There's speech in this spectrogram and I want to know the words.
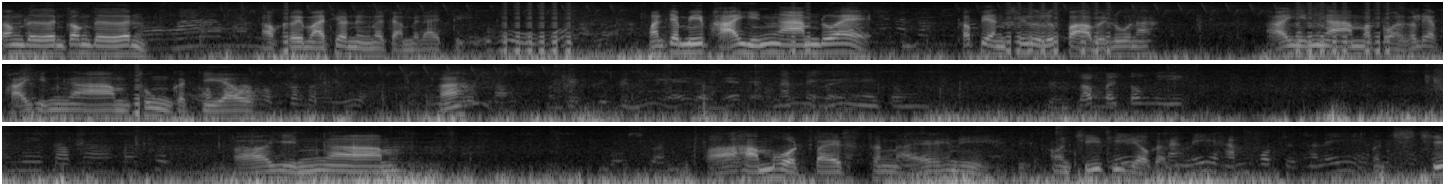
ต้องเดินต้องเดินเอาเคยมาเที่ยวหนึ่งเราจำไม่ได้ติมันจะมีผาหินงามด้วยเขาเปลี่ยนชื่อหรือเปล่าไม่รู้นะผาหินงามมาก่อนเขาเรียกผาหินงาม ทุ่งกระเจียวฮะนั่นแหละนี่ไงตรงเราไปตรงนี้อันนี้กลับมาก็ขึ้นผาหินงามผาหำหดไปทางไหนนี่ มันชี้ที่เดียวกันทางนี้หำหดอยู่ทางนี้มันชี้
